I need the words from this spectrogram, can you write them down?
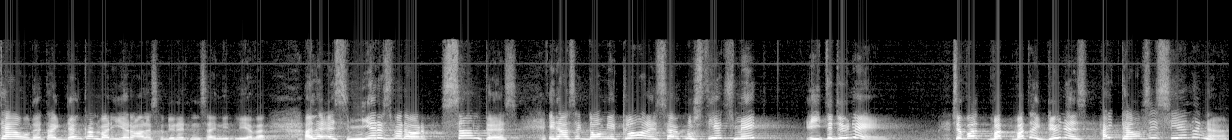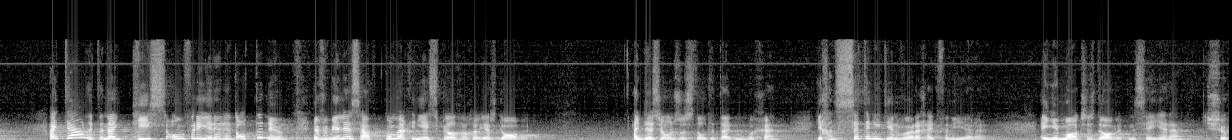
tel dit, hy dink aan wat die Here alles gedoen het in sy lewe. Hulle is meer as wat daar sand is en as ek daarmee klaar is, sou ek nog steeds met u te doen hê. So wat wat wat hy doen is, hy tel sy seëninge. Hy tel dit en hy kies om vir die Here dit op te neem. Nou vir Eliasap, kom ek en jy speel gou-gou eers Dawid. En dis hoe ons ons stilte tyd moet begin. Jy gaan sit in die teenwoordigheid van die Here en jy maak soos Dawid en sê Here, sjoe.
